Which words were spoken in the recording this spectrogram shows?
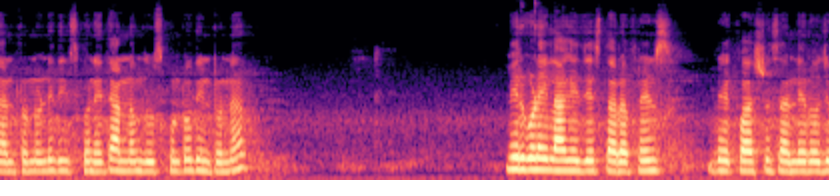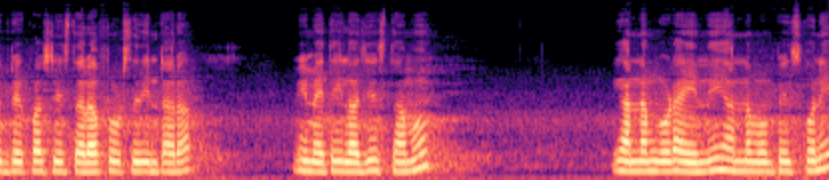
దాంట్లో నుండి తీసుకొని అయితే అన్నం చూసుకుంటూ తింటున్నా. మీరు కూడా ఇలాగే చేస్తారా ఫ్రెండ్స్? బ్రేక్ఫాస్ట్ సండే రోజు బ్రేక్ఫాస్ట్ చేస్తారా? ఫ్రూట్స్ తింటారా? మేమైతే ఇలా చేస్తాము. ఇక అన్నం కూడా అయింది. అన్నం వంపేసుకొని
